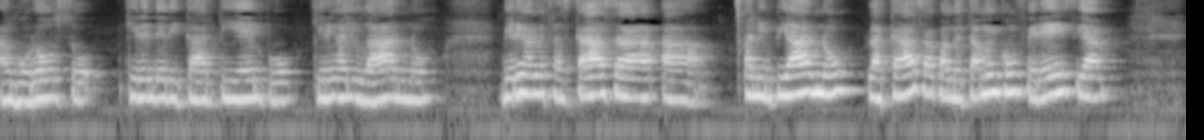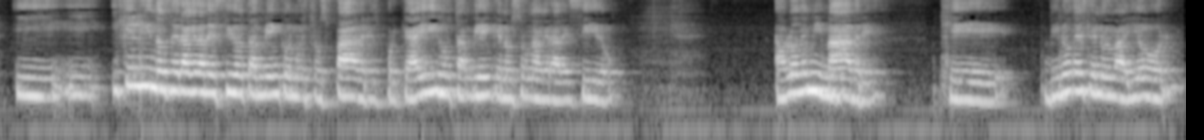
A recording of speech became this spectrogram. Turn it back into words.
amorosos, quieren dedicar tiempo, quieren ayudarnos, vienen a nuestras casas a, a limpiarnos la casa cuando estamos en conferencia. Y, y, qué lindo ser agradecido también con nuestros padres, porque hay hijos también que no son agradecidos. Hablo de mi madre, que vino desde Nueva York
